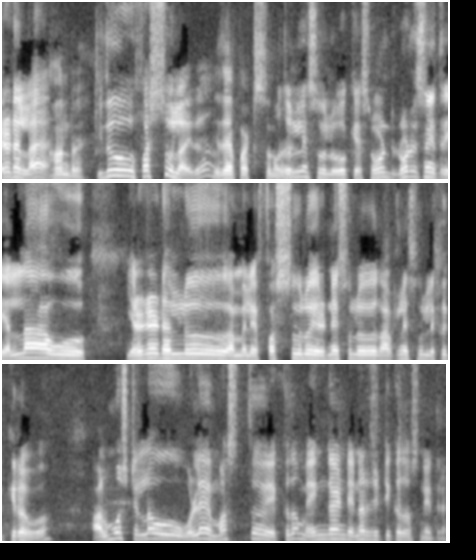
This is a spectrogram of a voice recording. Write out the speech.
ಎರಡಲ್ಲ? ಹ್ಞೂ ರೀ ಇದು ಫಸ್ಟ್ ಸೂಲ ಇದು? ಇದೇ ಫಸ್ಟ್ ಸೂಲ್. ಮೊದಲನೇ ಸೂಲು ಓಕೆ ನೋಡ್ರಿ ನೋಡ್ರಿ ಸ್ನೇಹಿತರೆ ಎಲ್ಲ ಎರಡೆರಡು ಹಲ್ಲು ಆಮೇಲೆ ಫಸ್ಟ್ ಸೂಲು ಎರಡನೇ ಸೂಲು ನಾಲ್ಕನೇ ಸೂಲು ಲೆಕ್ಕಕ್ಕಿರೋವು. ಆಲ್ಮೋಸ್ಟ್ ಎಲ್ಲವು ಒಳ್ಳೆ ಮಸ್ತ್ ಎಕ್ದಮ್ ಯಂಗ್ ಆ್ಯಂಡ್ ಎನರ್ಜೆಟಿಕ್ ಅದಾವ ಸ್ನೇಹಿತರೆ.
